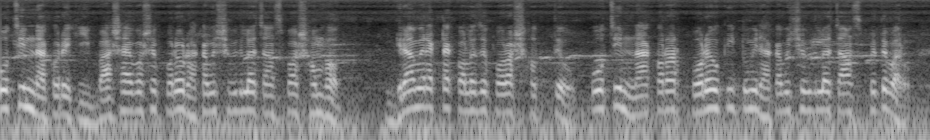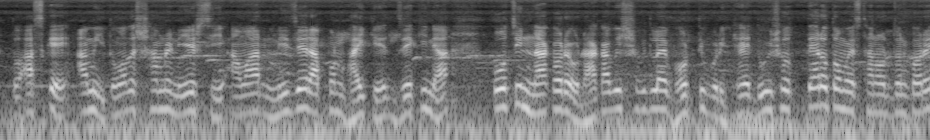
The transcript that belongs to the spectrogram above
কোচিং না করে কি বাসায় বসে পড়েও ঢাকা বিশ্ববিদ্যালয়ে চান্স পাওয়া সম্ভব? গ্রামের একটা কলেজে পড়া সত্ত্বেও কোচিং না করার পরেও কি তুমি ঢাকা বিশ্ববিদ্যালয়ে চান্স পেতে পারো? তো আজকে আমি তোমাদের সামনে নিয়ে এসেছি আমার নিজের আপন ভাইকে যে কিনা কোচিং না করেও ঢাকা বিশ্ববিদ্যালয়ে ভর্তি পরীক্ষায় দুইশো তেরোতম স্থান অর্জন করে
